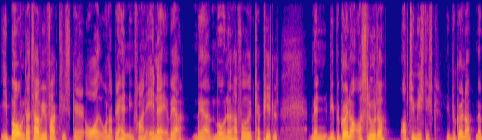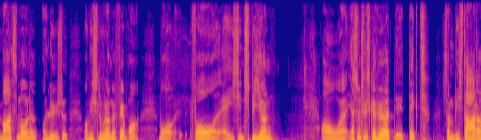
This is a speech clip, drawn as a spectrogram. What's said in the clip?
I bogen, der tager vi jo faktisk øh, året under behandling fra en ende af. Hver, hver måned har fået et kapitel, men vi begynder og slutter optimistisk. Vi begynder med marts måned og lyset, og vi slutter med februar, hvor foråret er i sin spiren. Og øh, jeg synes, vi skal høre et digt, som vi starter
